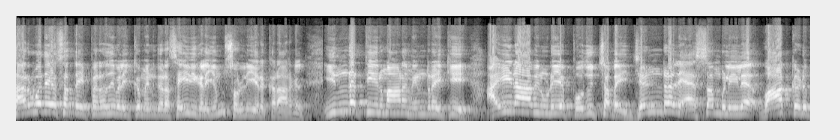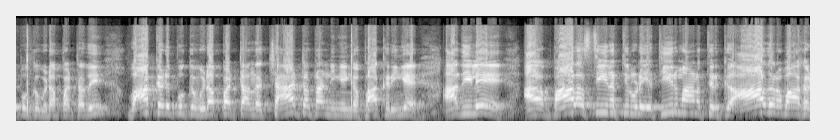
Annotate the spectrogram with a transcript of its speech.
சர்வதேசத்தை பிரதிபலிக்கும் என்கிற செய்திகளையும் சொல்லி இருக்கிறார்கள் இந்த தீர்மானம் இன்றைக்கு ஐநாவினுடைய பொது பொதுச்சபை ஜெனரல் அசம்பிளியில் வாக்கெடுப்புக்கு விடப்பட்டது. வாக்கெடுப்புக்கு விடப்பட்ட அந்த சாட்டை தான் நீங்க இங்க பார்க்குறீங்க அதிலே பாலஸ்தீனத்தினுடைய தீர்மானத்திற்கு ஆதரவாக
